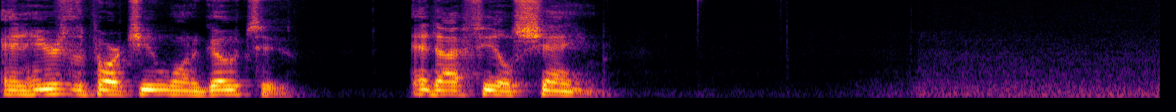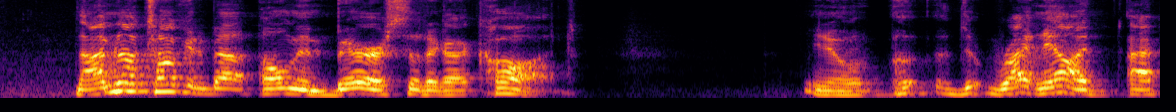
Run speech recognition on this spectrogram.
And here's the part you want to go to. And I feel shame. Now, I'm not talking about, oh, I'm embarrassed that I got caught. You know, uh, right now I, I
